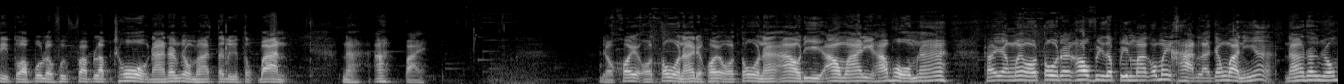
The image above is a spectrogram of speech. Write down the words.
สี่ตัวปุ๊บเราฟึกฟับรับโชคนะท่านผู้ชมฮะตะลือตกบ้านนะอะไป เดี๋ยวค่อย auto นะเดี๋ยวค่อย auto นะอ้าวดีอ้าวมาดีครับผมนะ ถ้ายังไม่ auto ได้เข้า free spin มาก็ไม่ขาดแหละจังหวะนี้นะท่านผู้ชม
